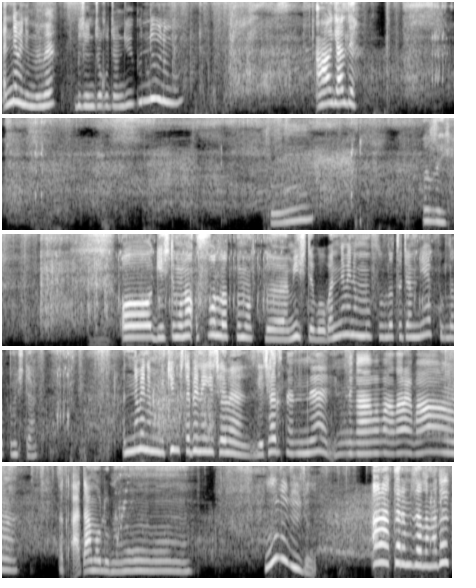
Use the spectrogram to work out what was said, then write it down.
De benim mi birinci olacağım diye de benim mi Aa geldi Hızlı. O geçtim ona fırlattım attım. İşte bu. Ben de benim fırlatacağım diye fırlattım işte. Anne benim kimse beni geçemez. Geçersen de. Bak adam olun. Anahtarımızı alamadık.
